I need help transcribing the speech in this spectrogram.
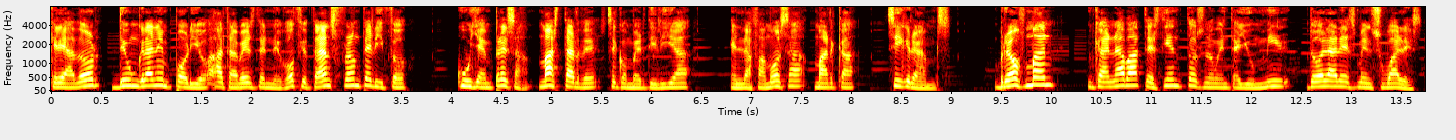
creador de un gran emporio a través del negocio transfronterizo, cuya empresa más tarde se convertiría en la famosa marca Seagrams. Bronfman ganaba 391 mil dólares mensuales.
